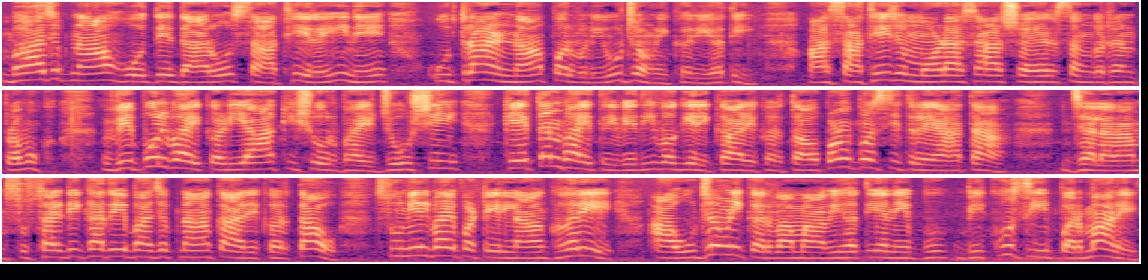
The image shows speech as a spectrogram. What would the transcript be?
ભાજપના હોદ્દેદારો સાથે રહીને ઉત્તરાયણના પર્વની ઉજવણી કરી હતી. આ સાથે જ મોડાસા શહેર સંગઠન પ્રમુખ વિપુલભાઈ કડિયા, કિશોરભાઈ જોશી, કેતનભાઈ ત્રિવેદી વગેરે કાર્યકર્તાઓ પણ ઉપસ્થિત રહ્યા હતા. જલારામ સોસાયટી ખાતે ભાજપના કાર્યકર્તાઓ સુનિલભાઈ પટેલના ઘરે આ ઉજવણી કરવામાં આવી હતી અને ભીખુસિંહ પરમારે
